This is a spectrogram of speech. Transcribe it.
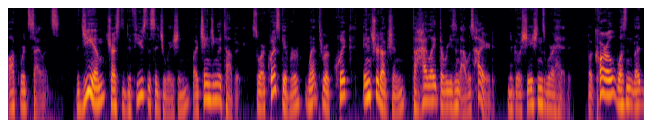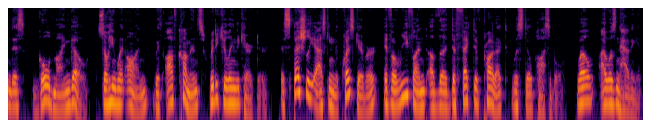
awkward silence. The GM tries to diffuse the situation by changing the topic, so our quest giver went through a quick introduction to highlight the reason I was hired negotiations were ahead. But Carl wasn't letting this gold mine go, so he went on with off comments ridiculing the character, especially asking the quest giver if a refund of the defective product was still possible. Well, I wasn't having it,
